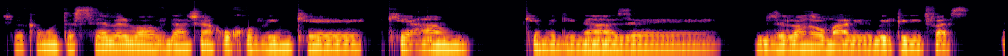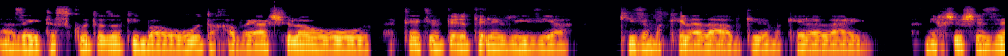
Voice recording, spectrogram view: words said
של כמות הסבל והאובדן שאנחנו חווים כ, כעם, כמדינה, זה, זה לא נורמלי, זה בלתי נתפס. אז ההתעסקות הזאת בהורות, החוויה של ההורות, לתת יותר טלוויזיה, כי זה מקל עליו, כי זה מקל עליי. אני חושב שזה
